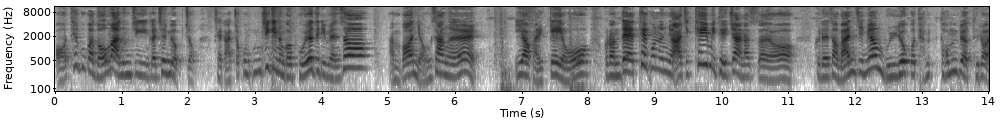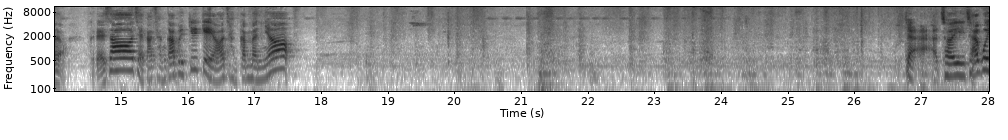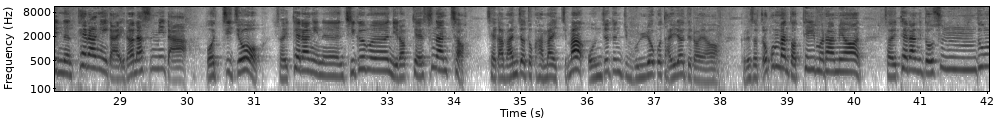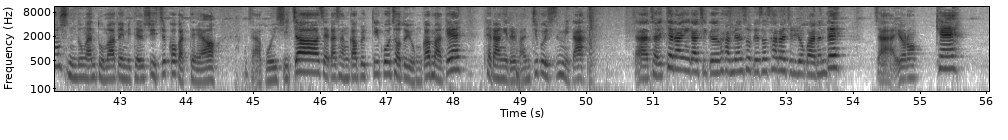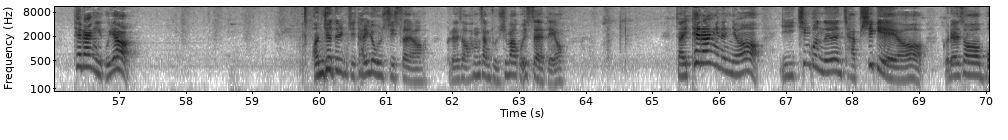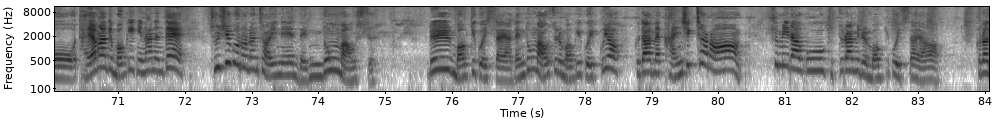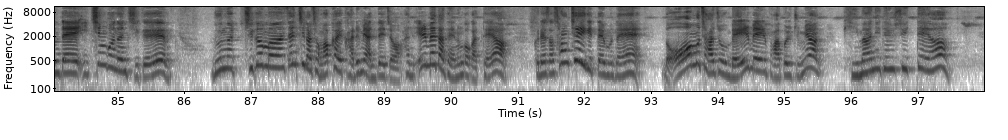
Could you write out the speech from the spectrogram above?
어, 태구가 너무 안 움직이니까 재미없죠. 제가 조금 움직이는 걸 보여드리면서 한번 영상을 이어갈게요. 그런데 태구는요 아직 테임이 되지 않았어요. 그래서 만지면 물려고 덤벼 들어요. 그래서 제가 장갑을 낄게요. 잠깐만요. 자, 저희 자고 있는 태랑이가 일어났습니다. 멋지죠? 저희 태랑이는 지금은 이렇게 순한 척, 제가 만져도 가만히 있지만 언제든지 물려고 달려들어요. 그래서 조금만 더 테임을 하면 저희 태랑이도 순둥순둥한 도마뱀이 될 수 있을 것 같아요. 자, 보이시죠? 제가 장갑을 끼고 저도 용감하게 태랑이를 만지고 있습니다. 자, 저희 태랑이가 지금 화면 속에서 사라지려고 하는데 자, 요렇게 태랑이고요. 언제든지 달려올 수 있어요. 그래서 항상 조심하고 있어야 돼요. 저희 태랑이는요, 이 친구는 잡식이에요. 그래서 뭐 다양하게 먹이긴 하는데 주식으로는 저희는 냉동 마우스를 먹이고 있어요. 냉동 마우스를 먹이고 있고요. 그 다음에 간식처럼 슈미라고 귀뚜라미를 먹이고 있어요. 그런데 이 친구는 지금 눈을 지금은 센치가 정확하게 가름이 안 되죠. 한 1m 되는 것 같아요. 그래서 성체이기 때문에 너무 자주 매일매일 밥을 주면 비만이 될 수 있대요.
